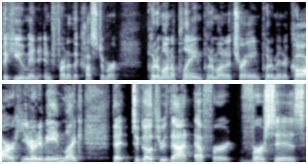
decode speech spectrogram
the human in front of the customer, put them on a plane, put them on a train, put them in a car. You know what I mean? Like that to go through that effort versus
